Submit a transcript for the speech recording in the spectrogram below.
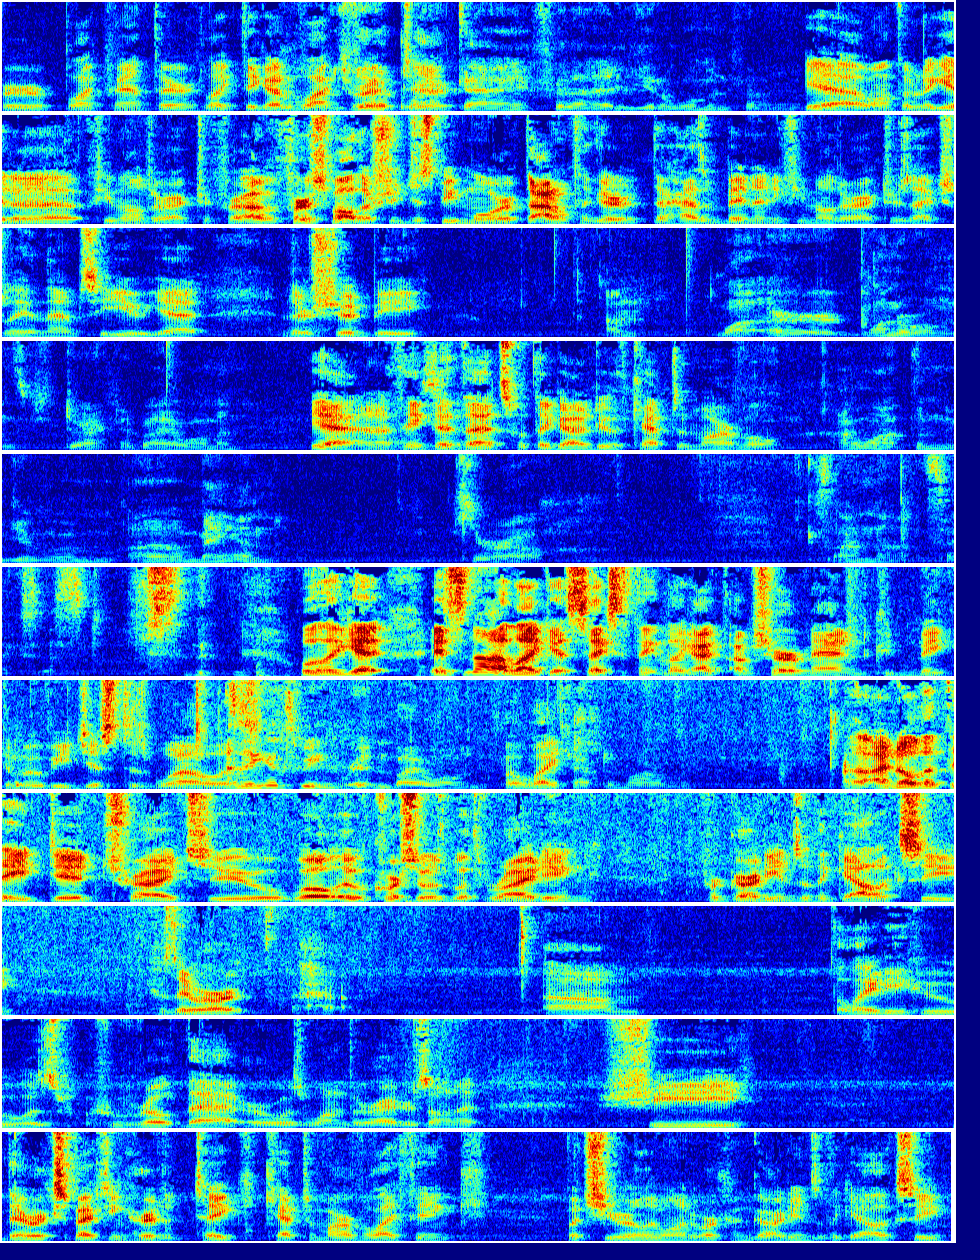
For Black Panther? Like they got a black you director. get a black guy for that. You get a woman for that. Yeah, I want them to get a female director for. Uh, first of all, there should just be more. I don't think there there hasn't been any female directors actually in the MCU yet. There should be. One, or Wonder Woman's directed by a woman. Yeah, and I think that that's what they got to do with Captain Marvel. I want them to give him a man hero. Because I'm not sexist. Well, they get. It's not like a sexy thing. Like I, I'm sure a man could make the movie just as well. I think it's being written by a woman. But, like- Captain Marvel. Uh, I know that they did try to. Well, of course, it was with writing for Guardians of the Galaxy because they were. Um, the lady who was who wrote that or was one of the writers on it, she. They were expecting her to take Captain Marvel, I think, but she really wanted to work on Guardians of the Galaxy.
